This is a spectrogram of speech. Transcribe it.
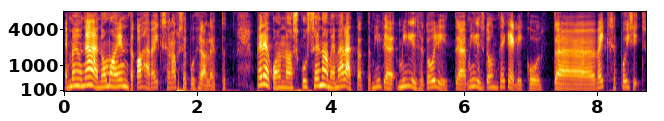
et ma ju näen omaenda kahe väikse lapse põhjal, et, et perekonnas, kus enam ei mäletata, mille, millised olid, millised on tegelikult äh, väiksed poisid,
